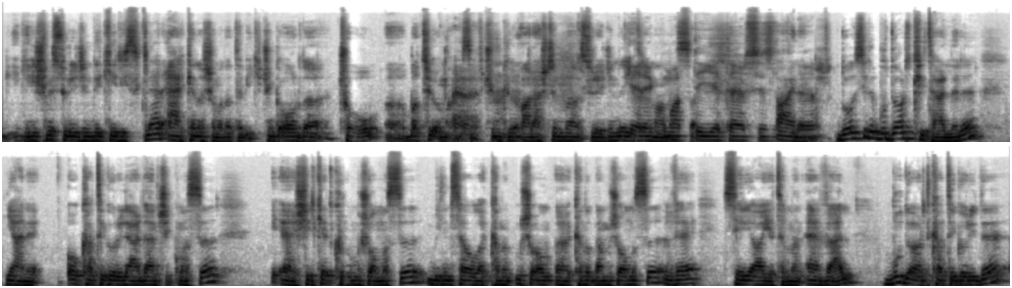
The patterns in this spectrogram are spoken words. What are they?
gelişme sürecindeki riskler erken aşamada tabii ki. Çünkü orada çoğu e, batıyor maalesef. Evet. Çünkü araştırma sürecinde Gerek maddi yetersizlikler. Aynen. Dolayısıyla bu dört kriterleri yani o kategorilerden çıkması, e, şirket kurulmuş olması, bilimsel olarak kanıtmış e, kanıtlanmış olması ve seri A yatırımdan evvel bu dört kategoride,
